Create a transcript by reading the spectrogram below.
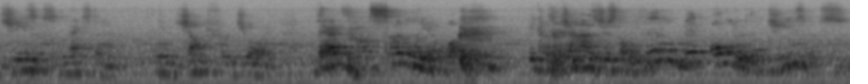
Jesus next to him. And he jumped for joy. That's how suddenly it was. Because John is just a little bit older than Jesus.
